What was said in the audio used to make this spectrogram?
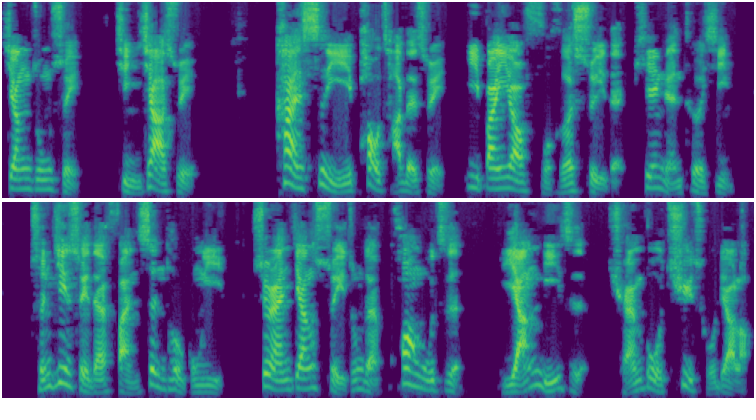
江中水，井下水，看适宜泡茶的水，一般要符合水的天然特性。”纯净水的反渗透工艺虽然将水中的矿物质阳离子全部去除掉了，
